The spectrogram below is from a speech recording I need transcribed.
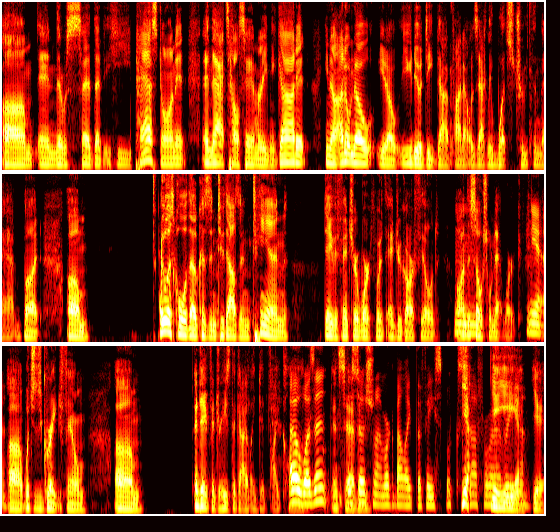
um, and there was said that he passed on it, and that's how Sam Raimi got it. You know, I don't know. You know, you can do a deep dive and find out exactly what's truth in that, but um, it was cool though because in 2010, David Fincher worked with Andrew Garfield on The Mm. Social Network, yeah. uh, which is a great film. Um, and David Fincher, he's the guy like did Fight Club. Oh, wasn't and the social network about like the Facebook Yeah. stuff or yeah, whatever? yeah, yeah, yeah.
